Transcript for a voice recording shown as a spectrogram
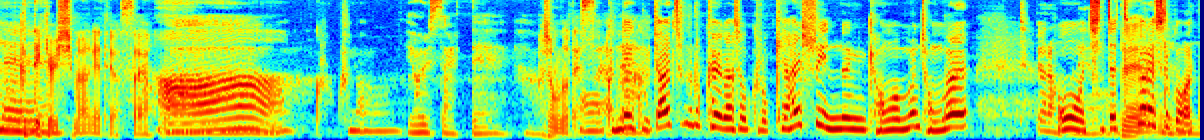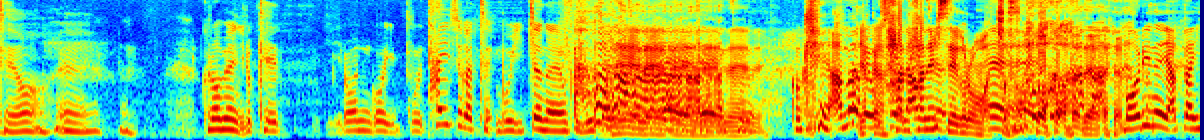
네. 그때 결심하게 되었어요. 아, 그렇구나. 10살 때. 그 정도 됐어요. 어, 근데 그 짤츠부르크에 가서 그렇게 할 수 있는 경험은 정말 특별한 어, 거네요. 진짜 특별했을 네. 것 같아요. 예. 네. 그러면 이렇게 이런 거 입고 타이즈 같은 뭐 있잖아요. 그 모자를. 네, 네, 네, 네, 거기 아마 약간 한, 하늘색으로 맞춰서. 네. 머리는 약간 히,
